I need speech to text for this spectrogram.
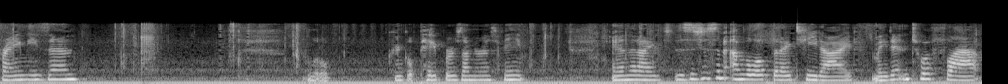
frame he's in. Little crinkled papers under his feet. And then I, this is just an envelope that I tea dyed, made it into a flap.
